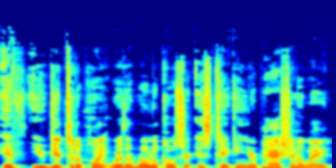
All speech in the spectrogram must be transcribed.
if you get to the point where the roller coaster is taking your passion away,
